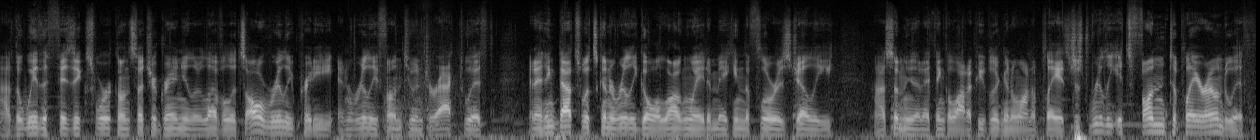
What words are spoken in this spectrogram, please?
uh, the way the physics work on such a granular level, it's all really pretty and really fun to interact with. And I think that's what's going to really go a long way to making the Floor is Jelly uh, something that I think a lot of people are going to want to play. It's just really, it's fun to play around with.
